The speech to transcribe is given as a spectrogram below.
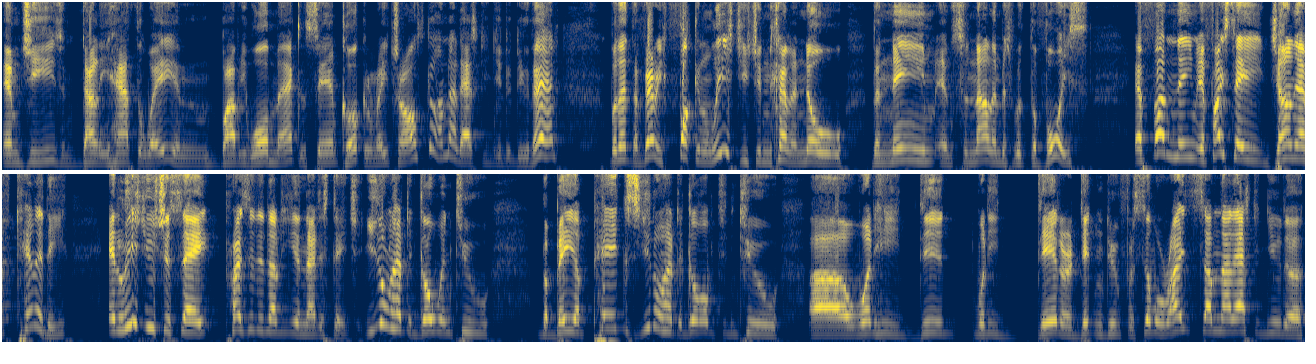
MGs and Donny Hathaway and Bobby Womack and Sam Cooke and Ray Charles. No, I'm not asking you to do that. But at the very fucking least, you should kind of know the name and synonymous with the voice. If I name, if I say John F. Kennedy, at least you should say President of the United States. You don't have to go into the Bay of Pigs. You don't have to go up into uh, what he did, what he did or didn't do for civil rights. I'm not asking you to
